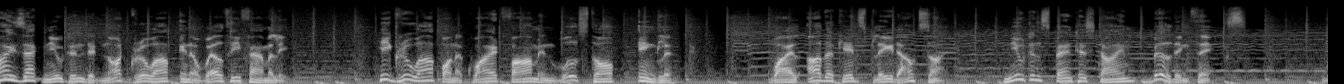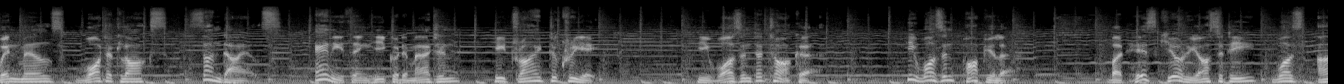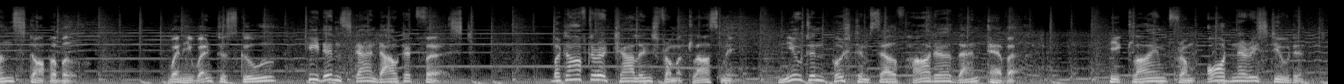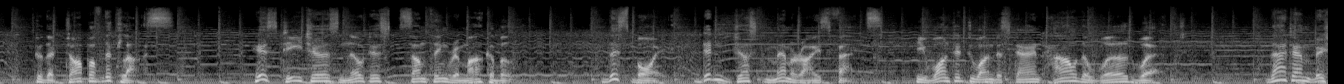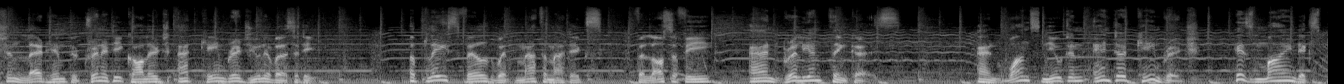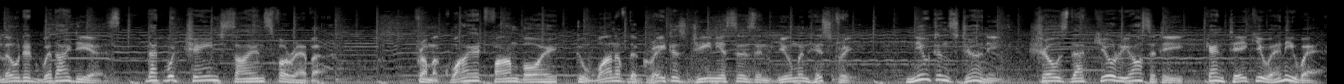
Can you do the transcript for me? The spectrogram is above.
Isaac Newton did not grow up in a wealthy family. He grew up on a quiet farm in Woolsthorpe, England. While other kids played outside, Newton spent his time building things. Windmills, water clocks, sundials, anything he could imagine, he tried to create. He wasn't a talker. He wasn't popular. But his curiosity was unstoppable. When he went to school, he didn't stand out at first. But after a challenge from a classmate, Newton pushed himself harder than ever. He climbed from ordinary student to the top of the class. His teachers noticed something remarkable. This boy didn't just memorize facts. He wanted to understand how the world worked. That ambition led him to Trinity College at Cambridge University, a place filled with mathematics, philosophy, and brilliant thinkers. And once Newton entered Cambridge, his mind exploded with ideas that would change science forever. From a quiet farm boy to one of the greatest geniuses in human history, Newton's journey shows that curiosity can take you anywhere.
